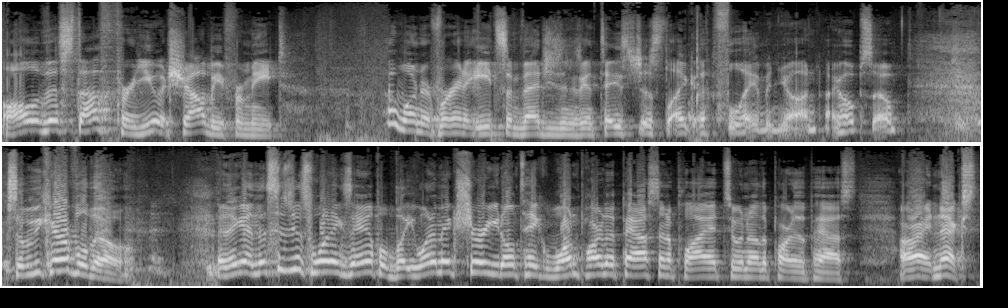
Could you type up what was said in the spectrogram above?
all of this stuff for you, it shall be for meat. I wonder if we're going to eat some veggies and it's going to taste just like a filet mignon. I hope so. So be careful though. And again, this is just one example, but you want to make sure you don't take one part of the past and apply it to another part of the past. All right, next,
